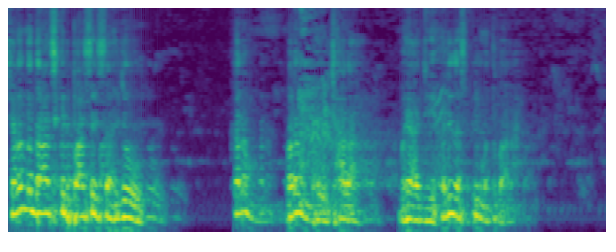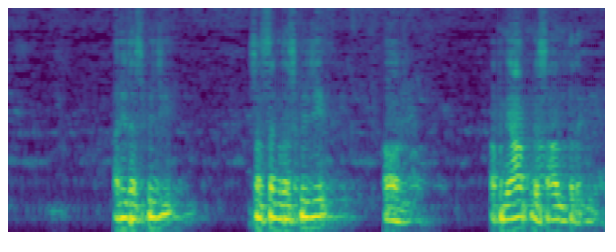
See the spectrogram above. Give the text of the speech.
चरण दास कृपा से सहजो, करम परम भय छारा भया जी हरि रश्मि मतवारा हरि जी सत्संग रश्मि जी, और अपने आप में शांत रहिए।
